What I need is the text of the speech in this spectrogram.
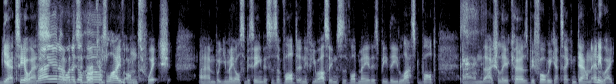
Yeah, TOS. Ryan, I Remember, wanna this go is broadcast home. live on Twitch. Um, but you may also be seeing this as a VOD, and if you are seeing this as a VOD, may this be the last VOD um, that actually occurs before we get taken down. Anyway,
